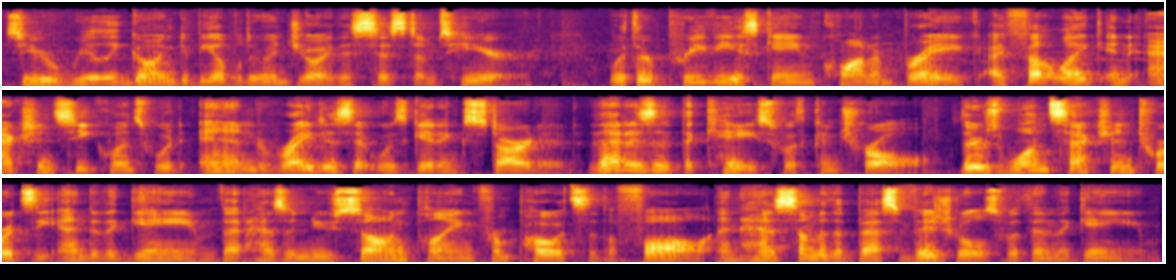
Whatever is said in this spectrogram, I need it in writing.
so you're really going to be able to enjoy the systems here. With her previous game, Quantum Break, I felt like an action sequence would end right as it was getting started. That isn't the case with Control. There's one section towards the end of the game that has a new song playing from Poets of the Fall and has some of the best visuals within the game,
